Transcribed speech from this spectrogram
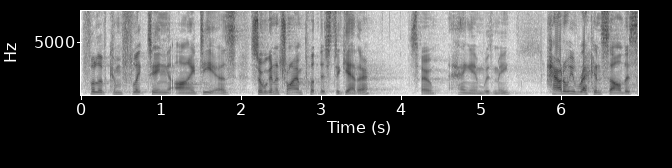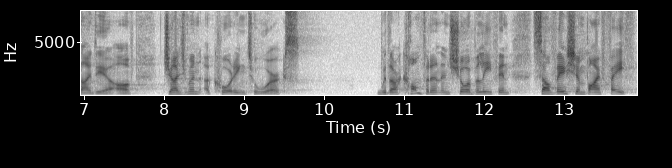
full of conflicting ideas. So we're going to try and put this together. So hang in with me. How do we reconcile this idea of judgment according to works with our confident and sure belief in salvation by faith,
